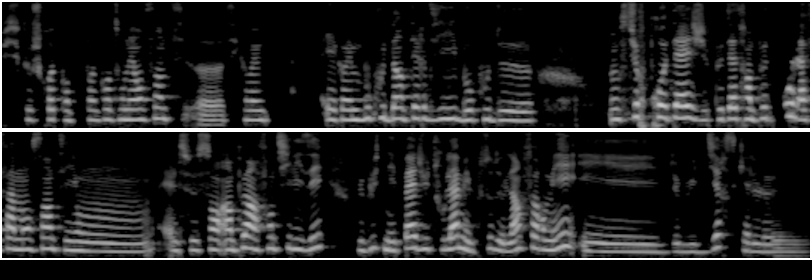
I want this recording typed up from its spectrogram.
puisque je crois que quand, quand on est enceinte, c'est quand même il y a quand même beaucoup d'interdits, beaucoup de on surprotège peut-être un peu trop la femme enceinte et on, elle se sent un peu infantilisée. Le but n'est pas du tout là, mais plutôt de l'informer et de lui dire ce, qu'elle,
